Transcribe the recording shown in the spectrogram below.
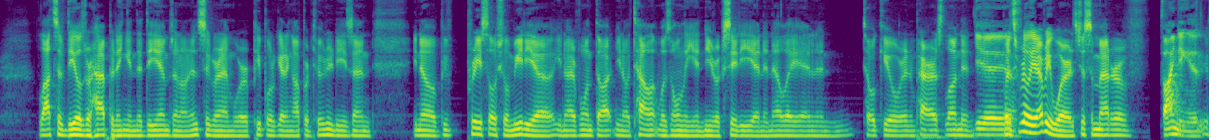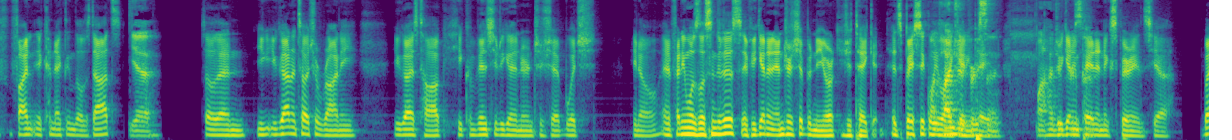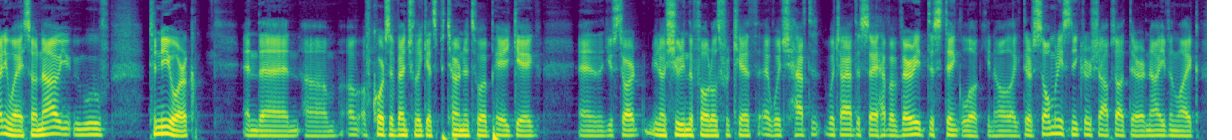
lots of deals were happening in the DMs and on Instagram where people are getting opportunities and you know, pre social media, you know, everyone thought, you know, talent was only in New York City and in LA and in Tokyo or in Paris, London. Yeah, yeah. But it's really everywhere. It's just a matter of finding it, finding connecting those dots. Yeah. So then you, you got in touch with Ronnie. You guys talk. He convinced you to get an internship, which, you know, and if anyone's listening to this, if you get an internship in New York, you should take it. It's basically 100%. like getting paid. 100%. You're getting paid an experience. Yeah. But anyway, so now you move to New York and then um, of course eventually it gets turned into a paid gig and you start you know shooting the photos for Kith, uh, which have to which I have to say have a very distinct look. You know, like there's so many sneaker shops out there now. Even like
